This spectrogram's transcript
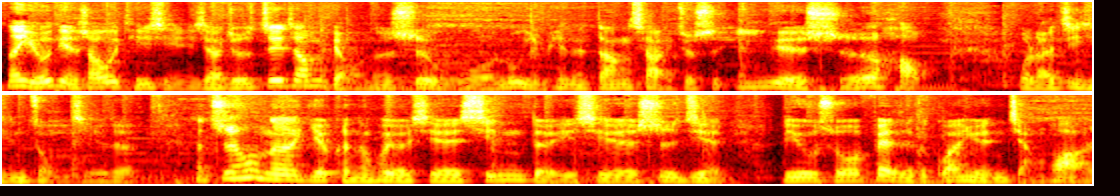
那有点稍微提醒一下，就是这张表呢是我录影片的当下，也就是一月十二号，我来进行总结的。那之后呢，也可能会有一些新的一些事件，例如说 Fed 的官员讲话，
